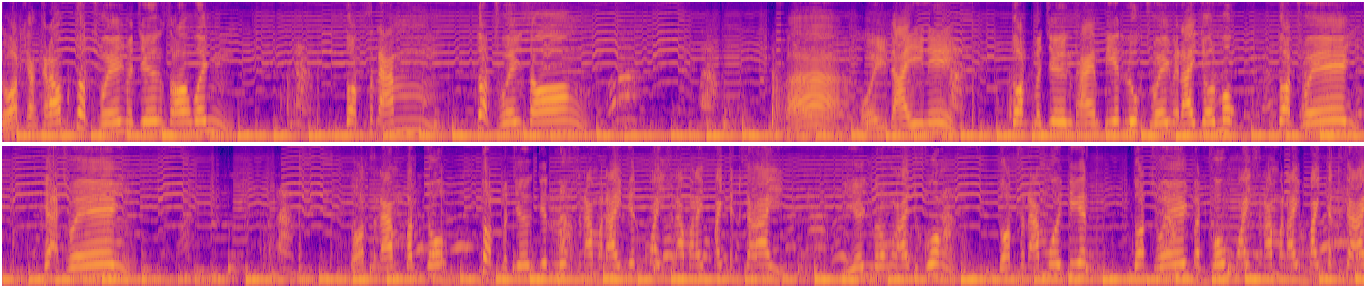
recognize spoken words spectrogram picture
ទាត់ខាងក្រោមទាត់ឆ្វេងមកជើងសងវិញទាត់ស្ដាំទាត់ឆ្វេងសង បាទមួយដៃនេះទាត់មកជើងថែមទៀតលូកឆ្វេងមួយដៃចូលមុខទាត់ឆ្វេងធាក់ឆ្វេងទាត់ស្ដាំបាត់ចូលទាត់មកជើងទៀតលូកស្ដាំមួយដៃទៀតបៃស្ដាំមួយដៃបាច់ទឹកខ្ចាយទាញម្រងឡើងជង្គង់ទាត់ស្ដាំមួយទៀតទាត់ឆ្វេងបាត់ឃុំបៃស្ដាំមួយដៃបាច់ទឹកខ្ចាយ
